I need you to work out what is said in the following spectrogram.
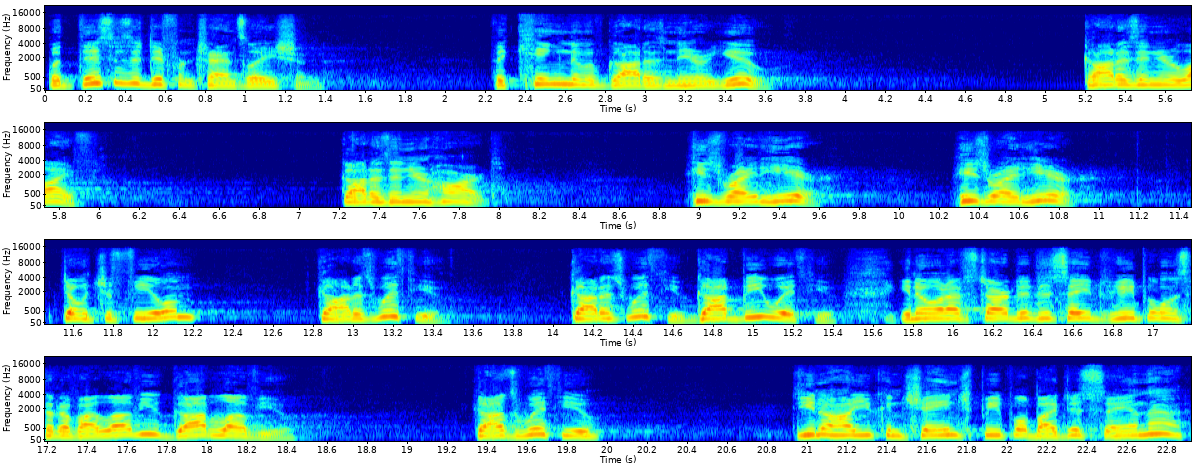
But this is a different translation. The kingdom of God is near you. God is in your life. God is in your heart. He's right here. He's right here. Don't you feel him? God is with you. God is with you. God be with you. You know what I've started to say to people instead of I love you? God love you. God's with you. Do you know how you can change people by just saying that?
